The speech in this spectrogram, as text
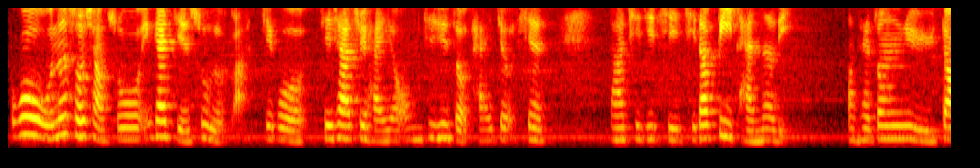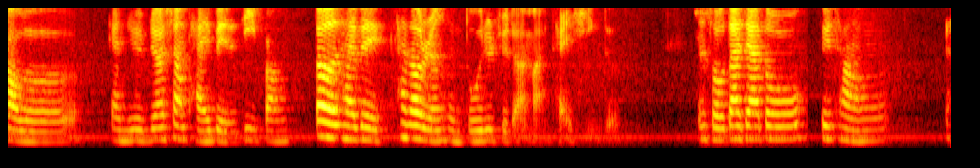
不过我那时候想说应该结束了吧，结果接下去还有，我们继续走台九线，然后骑骑骑骑到碧潭那里，然后才终于到了感觉比较像台北的地方。到了台北看到人很多，就觉得还蛮开心的。那时候大家都非常，哎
